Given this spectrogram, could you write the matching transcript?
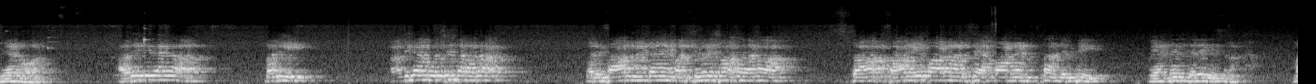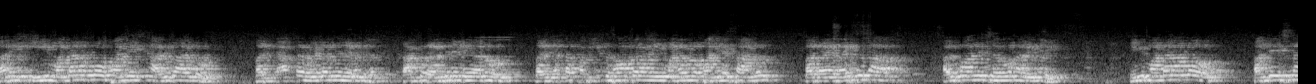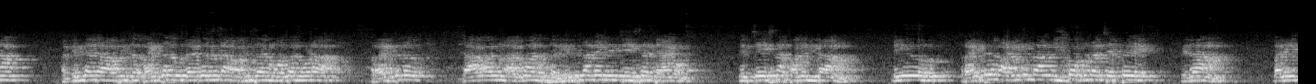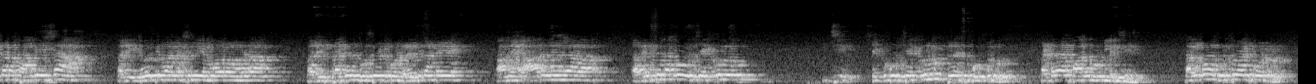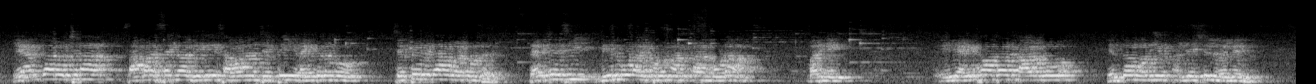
నేను వాడు. అదేవిధంగా మరి అధికారికి వచ్చిన తర్వాత మరి సార్ వెంటనే మరి చివరి శ్వాస దాకా సార్ సార్ ఏ పాట నడిస్తే ఆ పాట అని చెప్పి మీ అందరికీ తెలియజేస్తున్నాను. మరి ఈ మండలంలో పనిచేసిన అధికారులు మరి డాక్టర్ వెటర్నరీ డాక్టర్ రంగిరెడ్డి గారు మరి గత పదిహేను సంవత్సరాలు ఈ మండలంలో పనిచేస్తాడు మరి రైతుల అభిమాని చెరువున వ్యక్తి ఈ మండలంలో పనిచేసిన అగ్రికల్చర్ ఆఫీసర్ రైతులకు దగ్గర ఉండే ఆఫీసర్ మొత్తం కూడా రైతులు చాలా అభిమానిస్తారు ఎందుకంటే నేను చేసిన త్యాగం మీరు చేసిన పని విధానం మీరు రైతులకు అడిగిన దాన్ని తీసుకోకుండా చెప్పే విధానం. మరి ఇక్కడ పనిచేసిన మరి జ్యోతి వరలక్ష్మి ఎంఓలో కూడా మరి ప్రజలు గుర్తుపెట్టుకుంటారు ఎందుకంటే ఆమె ఆరు వేల రైతులకు చెక్కులు ఇచ్చి చెక్ చెక్కులు ప్లస్ బుక్లు పట్టగా పాలు బుక్లు ఇచ్చింది తను కూడా గుర్తుపెట్టుకోడు. ఏ అధికారులు వచ్చినా సామరస్యంగా విని సమాధానం చెప్పి రైతులకు చెప్పే విధానం బట్టి ఉంటుంది. దయచేసి మీరు కూడా ఇప్పుడున్న అధికారులు కూడా మరి ఈ ఐదు సంవత్సరాల కాలంలో ఎంతో మంది పనిచేసి వెళ్ళింది.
